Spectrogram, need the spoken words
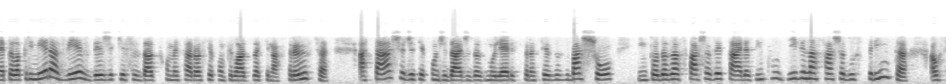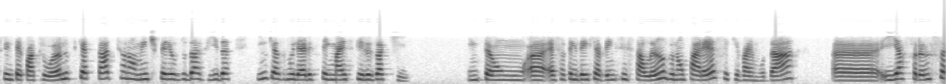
Né, pela primeira vez desde que esses dados começaram a ser compilados aqui na França, a taxa de fecundidade das mulheres francesas baixou em todas as faixas etárias, inclusive na faixa dos 30 aos 34 anos, que é tradicionalmente o período da vida em que as mulheres têm mais filhos aqui. Então, uh, essa tendência vem se instalando, não parece que vai mudar, uh, e a França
